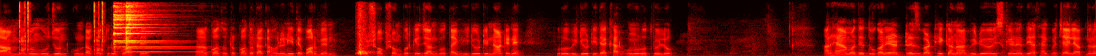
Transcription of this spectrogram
দাম এবং ওজন, কোনটা কতটুকু আছে কতটা, কত টাকা হলে নিতে পারবেন, তো সব সম্পর্কে জানব, তাই ভিডিওটি না টেনে পুরো ভিডিওটি দেখার অনুরোধ রইল। আর হ্যাঁ আমাদের দোকানের অ্যাড্রেস বা ঠিকানা ভিডিও স্ক্রিনে দেওয়া থাকবে, চাইলে আপনারা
